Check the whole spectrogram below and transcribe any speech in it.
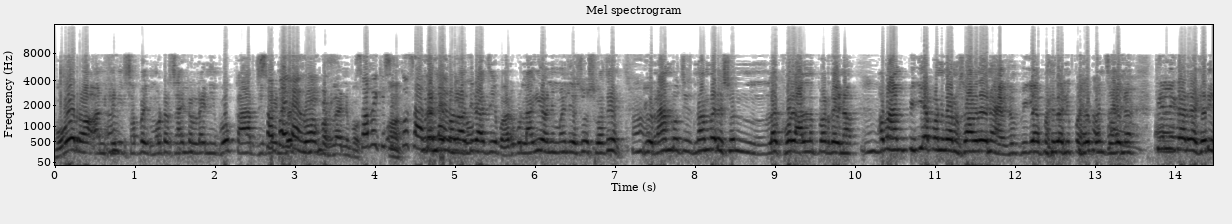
भयो र अनिखेरि सबै मोटरसाइकललाई नि भयो कार। ट्रकहरूलाई नि भयो सबै किसिमको अँ, साधनलाई पुरा नेपाल हुने भयो। अधिराज्यहरूको लागि अनि मैले यसो सोचेँ यो राम्रो चिज नम्बरी सुनलाई खोल हाल्नु पर्दैन अब हामी विज्ञापन गर्न सक्दैन हामीसँग विज्ञापन गर्ने पैसा पनि छैन। त्यसले गर्दाखेरि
